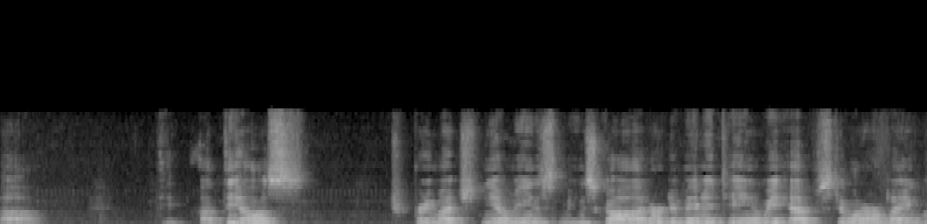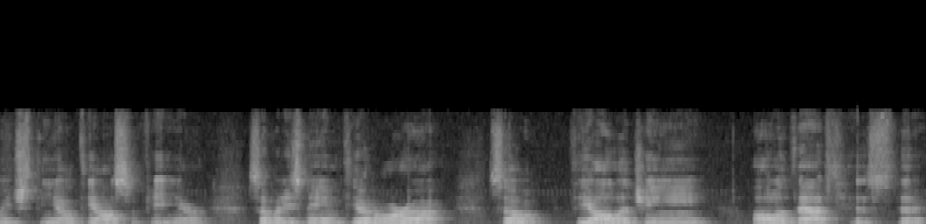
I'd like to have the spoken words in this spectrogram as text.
uh, the, uh, Theos pretty much you know means means God or divinity, and we have still in our language you know theosophy or somebody's name Theodora, so theology, all of that is the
